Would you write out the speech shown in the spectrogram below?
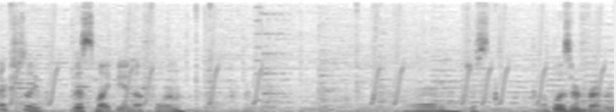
actually, this might be enough for him. And just a blizzard for everyone.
